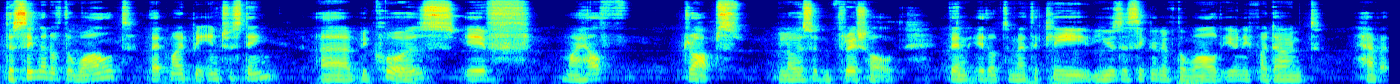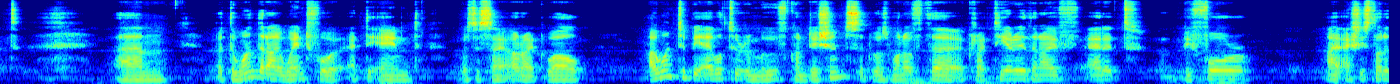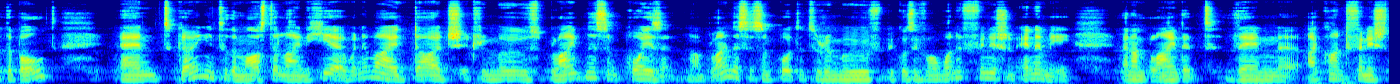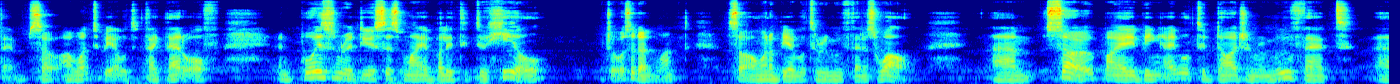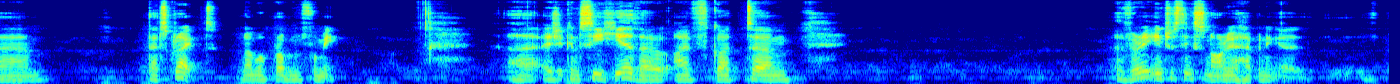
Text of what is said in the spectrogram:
the Signet of the Wild, that might be interesting uh, because if my health drops below a certain threshold, then it automatically uses Signet of the Wild even if I don't have it. Um, but the one that I went for at the end was to say, alright, well, I want to be able to remove conditions. It was one of the criteria that I've added before I actually started the build. And going into the master line here, whenever I dodge, it removes blindness and poison. Now, blindness is important to remove because if I want to finish an enemy and I'm blinded, then I can't finish them. So I want to be able to take that off. And poison reduces my ability to heal, which I also don't want. So I want to be able to remove that as well. Um, so by being able to dodge and remove that, um, that's great no more problems for me. Uh, as you can see here though, I've got um, a very interesting scenario happening. Uh,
